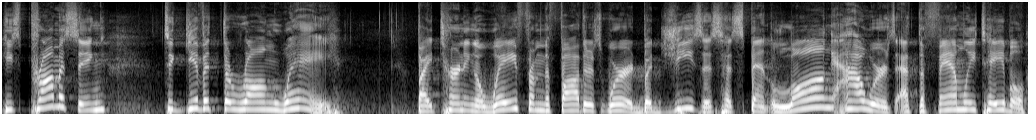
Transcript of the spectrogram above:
He's promising to give it the wrong way by turning away from the Father's word. But Jesus has spent long hours at the family table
